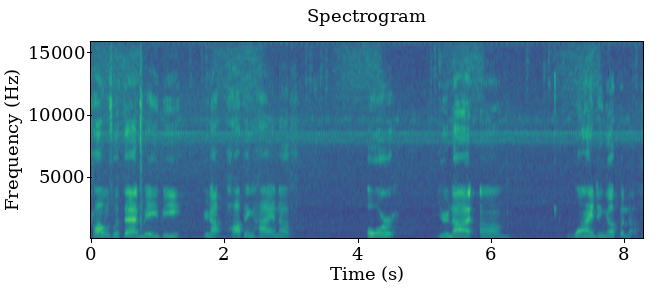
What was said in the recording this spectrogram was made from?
problems with that may be you're not popping high enough, or you're not um, winding up enough.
